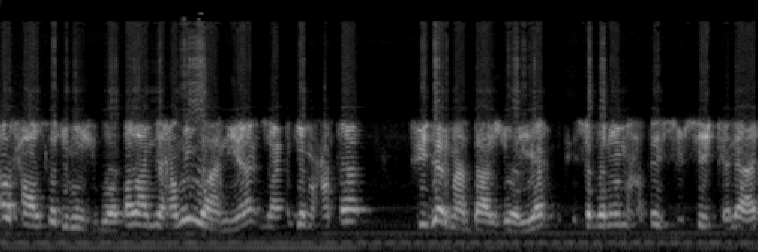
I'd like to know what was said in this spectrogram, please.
ئەو حاڵتە دروست بووە بەڵام لە هەمووی وانە لە محەتا فیدەرمان بار زۆریە کەسە بەنەوە محەتەی سوسەی کەلار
